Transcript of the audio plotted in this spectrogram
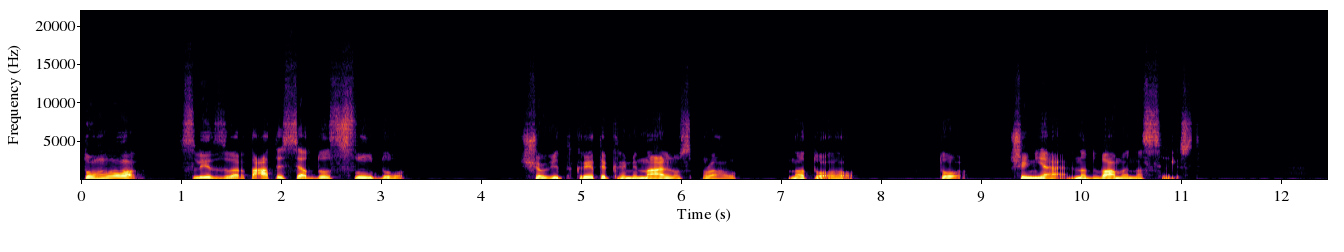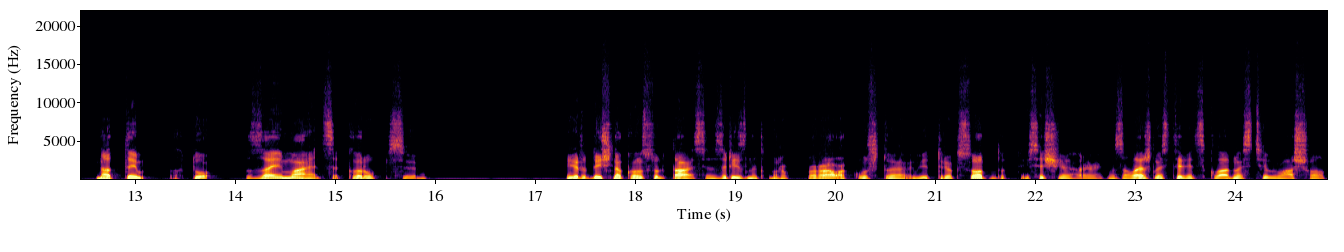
Тому слід звертатися до суду, щоб відкрити кримінальну справу на того, хто чиняє над вами насильство, над тим, хто займається корупцією. Юридична консультація з різних права коштує від 300 до 1000 гривень, в залежності від складності вашого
